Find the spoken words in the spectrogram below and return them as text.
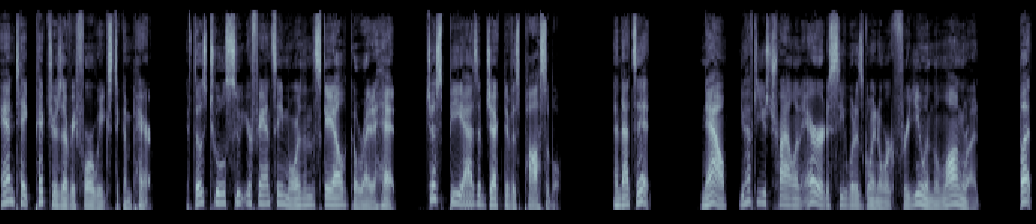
and take pictures every four weeks to compare. If those tools suit your fancy more than the scale, go right ahead. Just be as objective as possible. And that's it. Now, you have to use trial and error to see what is going to work for you in the long run. But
